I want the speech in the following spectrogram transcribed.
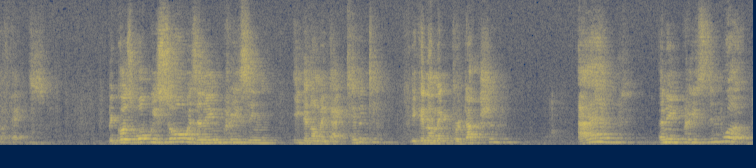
effects. Because what we saw was an increasing economic activity, economic production, and an increase in work.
